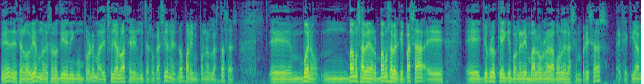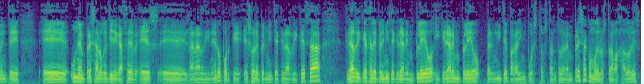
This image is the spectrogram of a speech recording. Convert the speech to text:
desde el gobierno, eso no tiene ningún problema. De hecho, ya lo hacen en muchas ocasiones, ¿no? Para imponer las tasas. Eh, bueno, mm, vamos a ver, vamos a ver qué pasa. yo creo que hay que poner en valor la labor de las empresas. Efectivamente, una empresa lo que tiene que hacer es ganar dinero porque eso le permite crear riqueza, Crear riqueza le permite crear empleo y crear empleo permite pagar impuestos, tanto de la empresa como de los trabajadores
